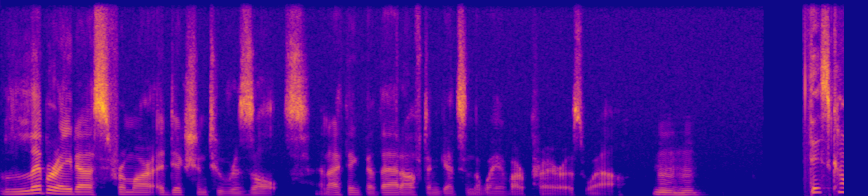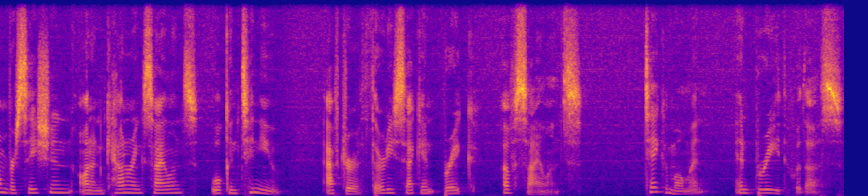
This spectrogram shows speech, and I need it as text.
liberate us from our addiction to results. And I think that that often gets in the way of our prayer as well. Mm-hmm. This conversation on encountering silence will continue after a 30 second break of silence. Take a moment and breathe with us.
